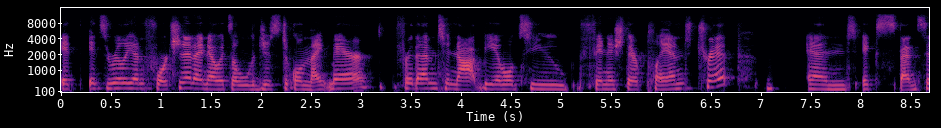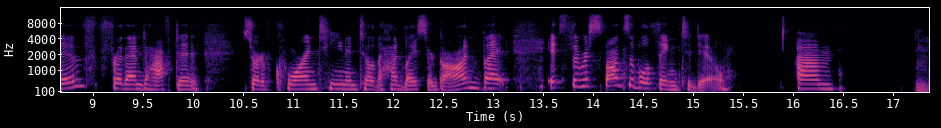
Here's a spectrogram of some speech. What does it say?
it, it's really unfortunate. I know it's a logistical nightmare for them to not be able to finish their planned trip and expensive for them to have to sort of quarantine until the head lice are gone, but it's the responsible thing to do. Um, hmm.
